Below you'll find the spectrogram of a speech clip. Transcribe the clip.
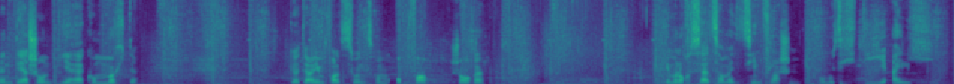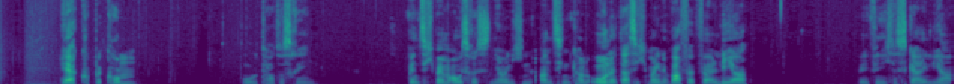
Wenn der schon hierher kommen möchte. Gehört ja ebenfalls zu unserem Opfer-Genre. Immer noch seltsame Medizinflaschen. Wo muss ich die eigentlich herbekommen? Oh, Tatos Ring. Bin sich beim Ausrüsten. Ja, wenn ich ihn anziehen kann, ohne dass ich meine Waffe verliere, finde ich das geil, ja.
